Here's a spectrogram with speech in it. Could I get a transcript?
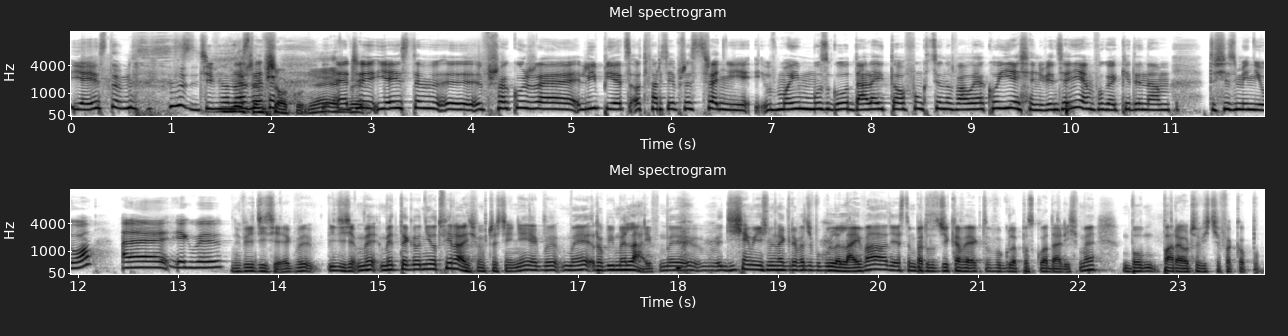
Ja jestem zdziwiona, jestem że. w szoku, nie? Jakby... Znaczy, ja jestem y, w szoku, że lipiec, otwarcie przestrzeni. W moim mózgu dalej to funkcjonowało jako jesień, więc ja nie wiem w ogóle, kiedy nam to się zmieniło ale jakby... Widzicie, jakby, widzicie, my, my tego nie otwieraliśmy wcześniej, nie? Jakby my robimy live. My dzisiaj mieliśmy nagrywać w ogóle live'a. Jestem bardzo ciekawy, jak to w ogóle poskładaliśmy, bo parę oczywiście fakopów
